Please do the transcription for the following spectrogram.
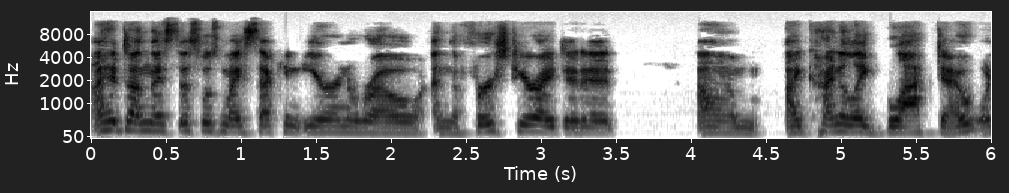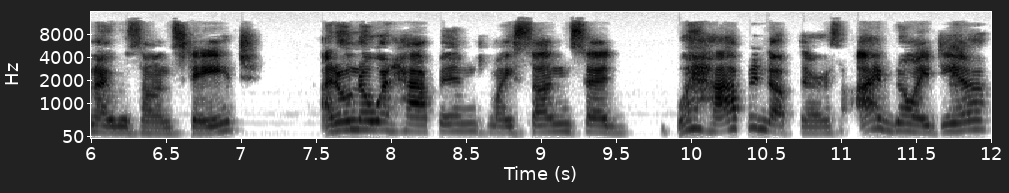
i had done this this was my second year in a row and the first year i did it um, i kind of like blacked out when i was on stage i don't know what happened my son said what happened up there I said, i have no idea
